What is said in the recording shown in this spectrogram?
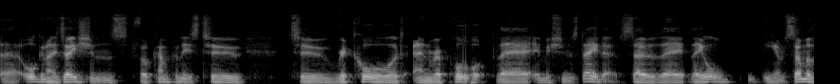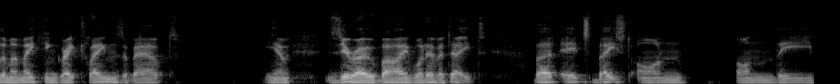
uh, organizations, for companies to to record and report their emissions data. So they they all you know some of them are making great claims about you know zero by whatever date, but it's based on on the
